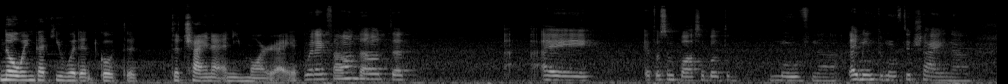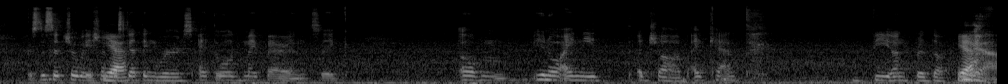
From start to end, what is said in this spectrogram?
knowing that you wouldn't go to to China anymore, right? When I found out that I it was impossible to move na I mean to move to China because the situation was getting worse. I told my parents like um you know I need a job. I can't be unproductive. Yeah.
